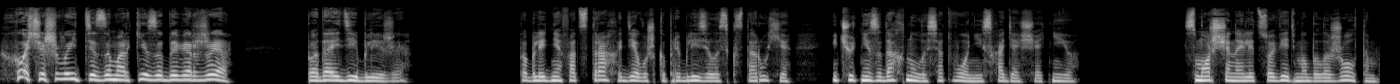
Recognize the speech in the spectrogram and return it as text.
«Хочешь выйти за маркиза де Верже? Подойди ближе». Побледнев от страха, девушка приблизилась к старухе и чуть не задохнулась от вони, исходящей от нее. Сморщенное лицо ведьмы было желтым,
